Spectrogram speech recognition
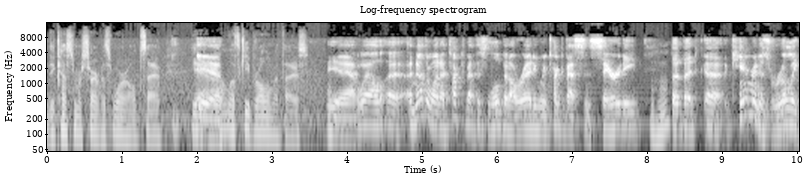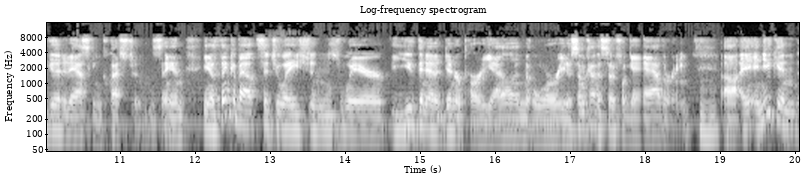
the customer service world. So yeah, yeah. let's keep rolling with those. Yeah, well, uh, another one I talked about this a little bit already when we talked about sincerity, mm-hmm. but but uh, Cameron is really good at asking questions, and you know, think about situations where you've been at a dinner party, Alan, or you know, some kind of social gathering, mm-hmm. uh, and, and, you can.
